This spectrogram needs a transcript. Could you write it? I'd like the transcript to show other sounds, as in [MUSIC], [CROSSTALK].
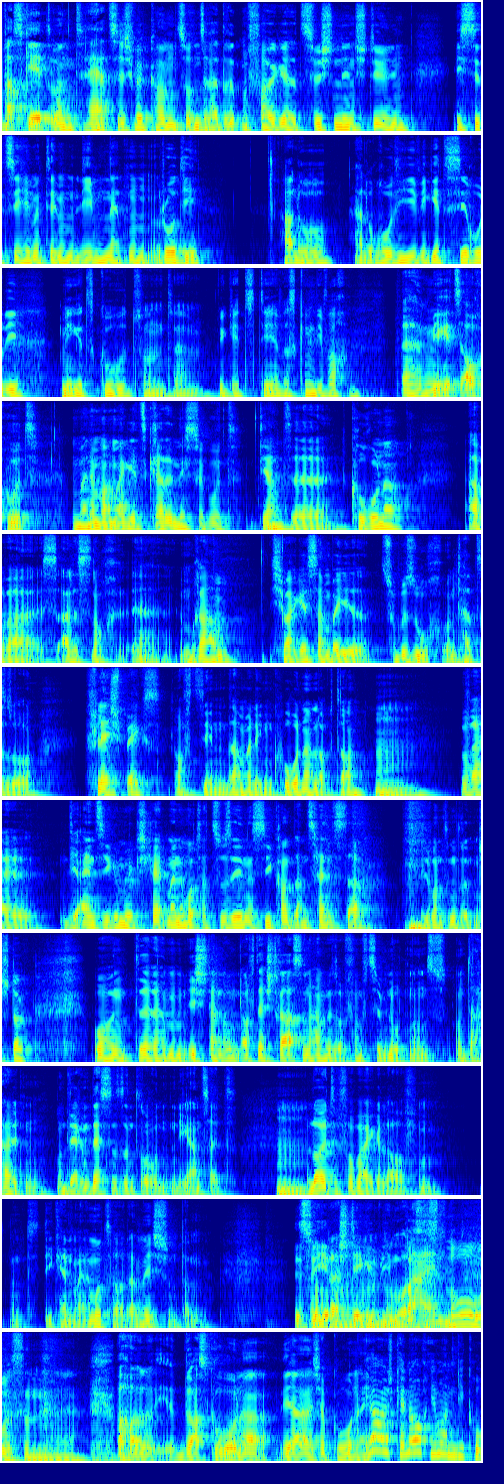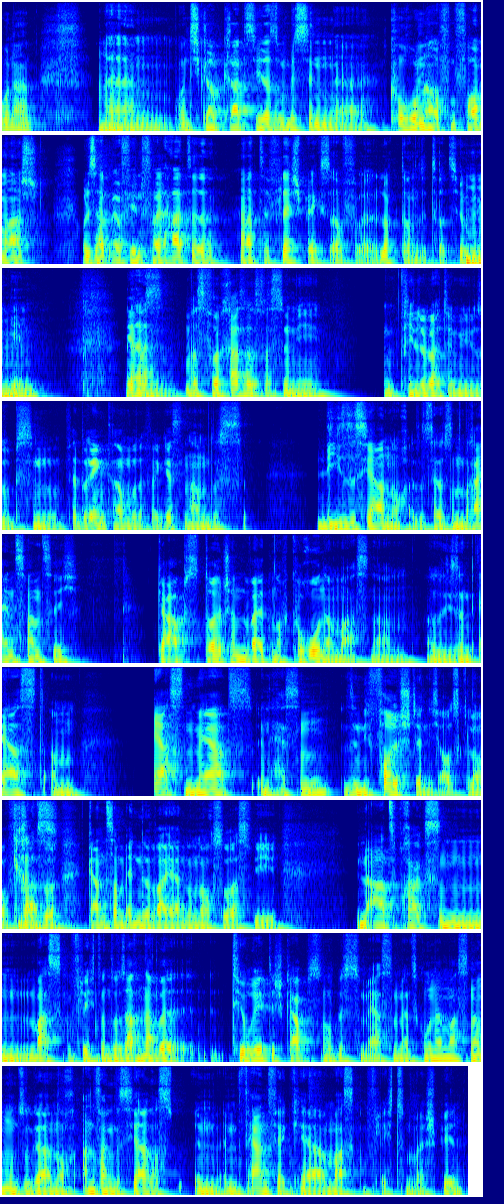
Was geht und herzlich willkommen zu unserer dritten Folge zwischen den Stühlen. Ich sitze hier mit dem lieben, netten Rodi. Hallo. Hallo Rodi, wie geht es dir, Rodi? Mir geht's gut und ähm, wie geht's dir? Was ging die Woche? Äh, mir geht's auch gut. Meine Mama geht's gerade nicht so gut. Die hat äh, Corona, aber ist alles noch äh, im Rahmen. Ich war gestern bei ihr zu Besuch und hatte so Flashbacks auf den damaligen Corona-Lockdown, Hm. weil die einzige Möglichkeit, meine Mutter zu sehen, ist, sie kommt ans Fenster. Sie wohnt im dritten Stock. Und ähm, ich stand unten auf der Straße und da haben wir so 15 Minuten uns unterhalten. Und währenddessen sind so unten die ganze Zeit Leute vorbeigelaufen. Und die kennen meine Mutter oder mich. Und dann ist so jeder stehen geblieben. Oh Was nein, ist los? Und, äh, [LAUGHS] oh, du hast Corona. Ja, ich habe Corona. Ja, ich kenne auch jemanden, die Corona hat. Ähm, und ich glaube, gerade ist wieder so ein bisschen äh, Corona auf dem Vormarsch. Und es hat mir auf jeden Fall harte, harte Flashbacks auf äh, Lockdown-Situationen gegeben. ja, was, Ähm. was voll krass ist, was irgendwie viele Leute irgendwie so ein bisschen verdrängt haben oder vergessen haben, dass dieses Jahr noch, also 2023, gab es deutschlandweit noch Corona-Maßnahmen. Also die sind erst am 1. März in Hessen sind die vollständig ausgelaufen. Krass. Also ganz am Ende war ja nur noch sowas wie in Arztpraxen, Maskenpflicht und so Sachen, aber theoretisch gab es noch bis zum 1. März Corona-Maßnahmen und sogar noch Anfang des Jahres in, im Fernverkehr Maskenpflicht zum Beispiel.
